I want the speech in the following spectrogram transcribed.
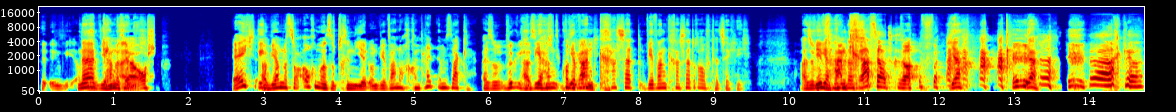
irgendwie, Na, also wir haben das ja eigentlich. auch schon. Echt? Ging. Aber wir haben das doch auch immer so trainiert und wir waren noch komplett im Sack. Also wirklich, aber das- wir, haben, wir, waren krasser, wir waren krasser drauf tatsächlich. Also Wir, wir, haben krasser drauf. Ja, ja. Ach klar.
